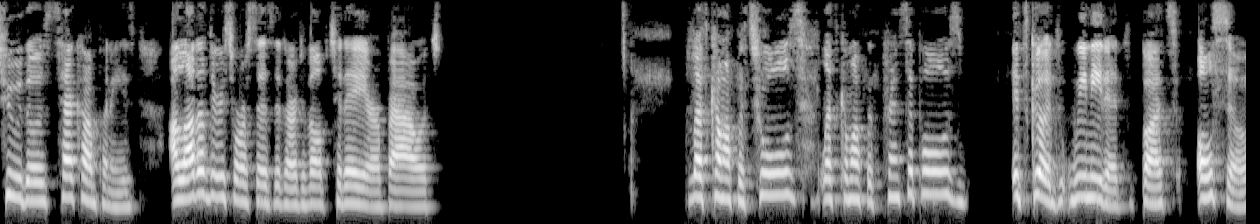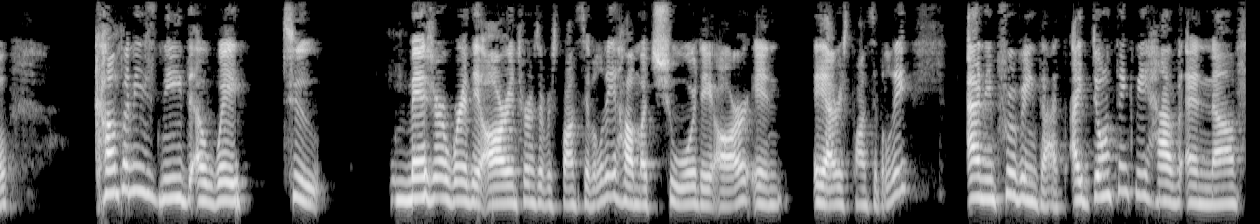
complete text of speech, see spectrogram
to those tech companies. A lot of the resources that are developed today are about let's come up with tools, let's come up with principles. It's good, we need it, but also companies need a way to measure where they are in terms of responsibility, how mature they are in AI responsibility and improving that. I don't think we have enough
